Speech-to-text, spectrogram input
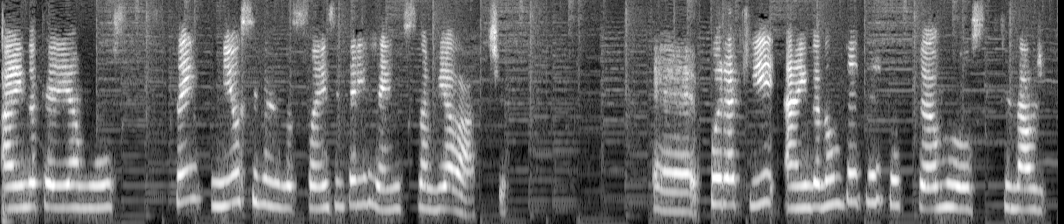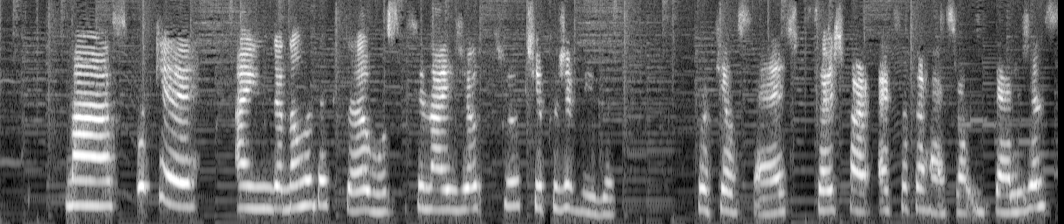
ainda teríamos 100 mil civilizações inteligentes na Via Láctea. É, por aqui ainda não detectamos sinal de. Mas por que ainda não detectamos sinais de outro tipo de vida? Porque o SET, Search for Extraterrestrial Intelligence,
